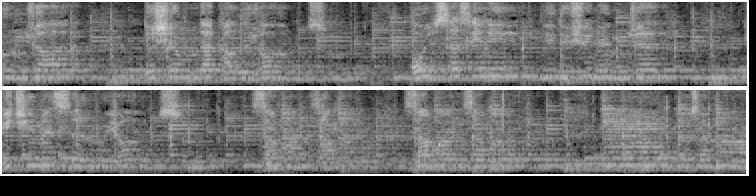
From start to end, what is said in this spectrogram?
Unutunca dışımda kalıyorsun. Oysa seni düşününce içime sığmıyorsun. Zaman zaman, zaman zaman hmm, o Zaman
